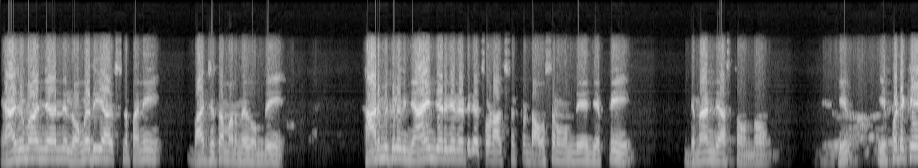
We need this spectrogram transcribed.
యాజమాన్యాన్ని లొంగదీయాల్సిన పని బాధ్యత మన మీద ఉంది. కార్మికులకు న్యాయం జరిగేటట్టుగా చూడాల్సినటువంటి అవసరం ఉంది అని చెప్పి డిమాండ్ చేస్తూ ఉన్నాం. ఇప్పటికే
